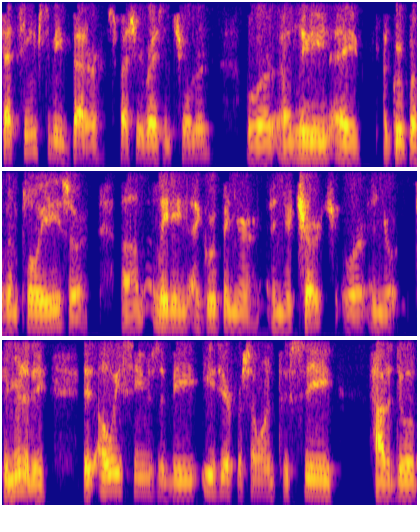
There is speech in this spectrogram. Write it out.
that seems to be better, especially raising children or uh, leading a, a group of employees or um, leading a group in your in your church or in your community. It always seems to be easier for someone to see how to do it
